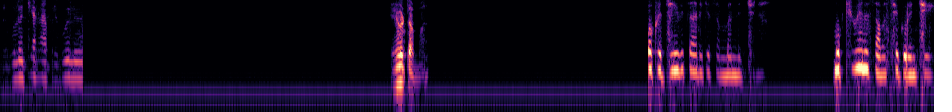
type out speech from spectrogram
ప్రభులు వచ్చారా ప్రభులు? ఏమిటమ్మా? ఒక జీవితానికి సంబంధించిన ముఖ్యమైన సమస్య గురించి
